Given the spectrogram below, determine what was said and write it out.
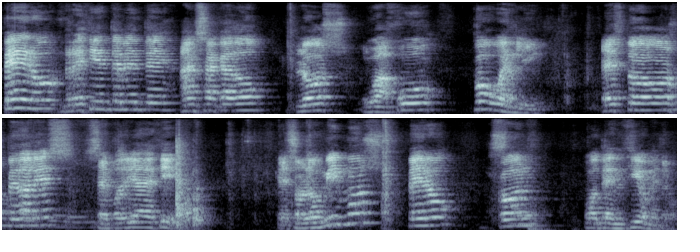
Pero recientemente han sacado los Wahoo Powerlink. Estos pedales se podría decir que son los mismos, pero con potenciómetro.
